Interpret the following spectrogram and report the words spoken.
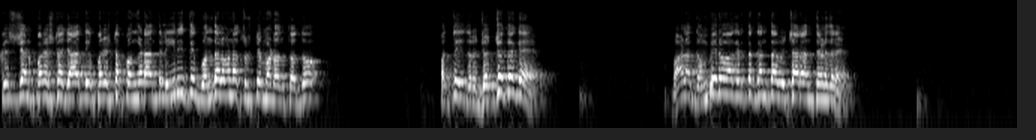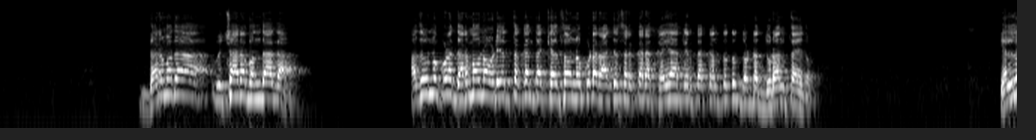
ಕ್ರಿಶ್ಚಿಯನ್ ಪರಿಷ್ಠ ಜಾತಿ, ಪರಿಷ್ಠ ಪಂಗಡ ಅಂತೇಳಿ ಈ ರೀತಿ ಗೊಂದಲವನ್ನು ಸೃಷ್ಟಿ ಮಾಡುವಂಥದ್ದು. ಮತ್ತು ಇದರ ಜೊತೆಗೆ ಭಾಳ ಗಂಭೀರವಾಗಿರ್ತಕ್ಕಂಥ ವಿಚಾರ ಅಂತ ಹೇಳಿದ್ರೆ ಧರ್ಮದ ವಿಚಾರ ಬಂದಾಗ ಅದನ್ನು ಕೂಡ ಧರ್ಮವನ್ನು ಒಡೆಯತಕ್ಕಂಥ ಕೆಲಸವನ್ನು ಕೂಡ ರಾಜ್ಯ ಸರ್ಕಾರ ಕೈ ಹಾಕಿರ್ತಕ್ಕಂಥದ್ದು ದೊಡ್ಡ ದುರಂತ ಇದು. ಎಲ್ಲ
